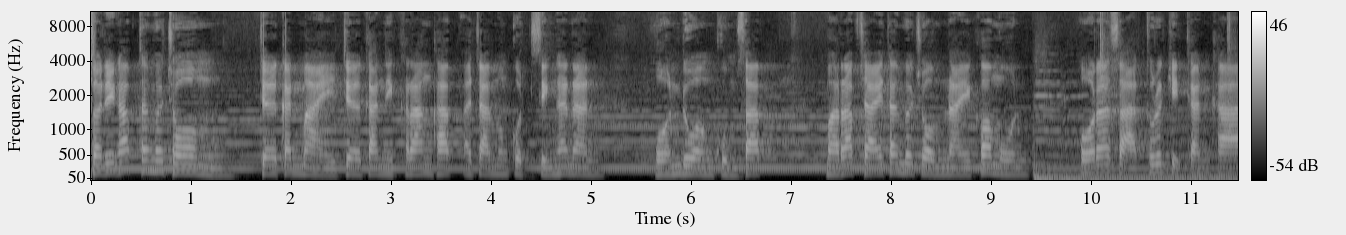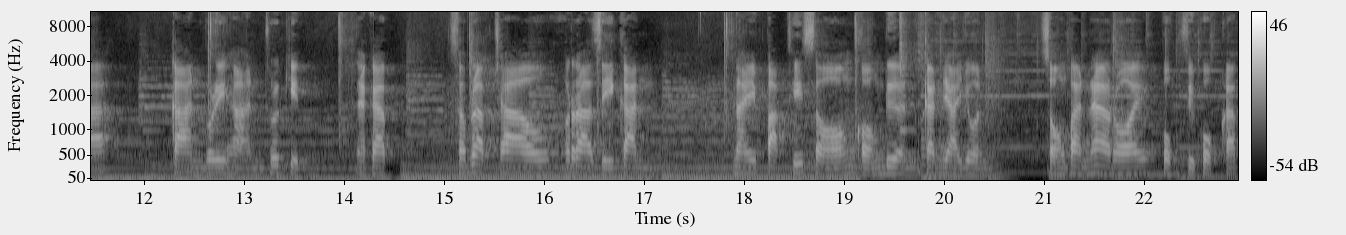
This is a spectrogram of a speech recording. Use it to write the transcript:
สวัสดีครับท่านผู้ชม เจอกันใหม่ เจอกันอีกครั้งครับ อาจารย์มงกุฎสิงหนันท์โหนดวงขุมทรัพย์ มารับใช้ท่านผู้ชมในข้อมูล โหราศาสตร์ธุรกิจการค้า การบริหารธุรกิจนะครับสำหรับชาวราศีกัน ในปักที่ 2 ของเดือนกันยายน 2566 ครับ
